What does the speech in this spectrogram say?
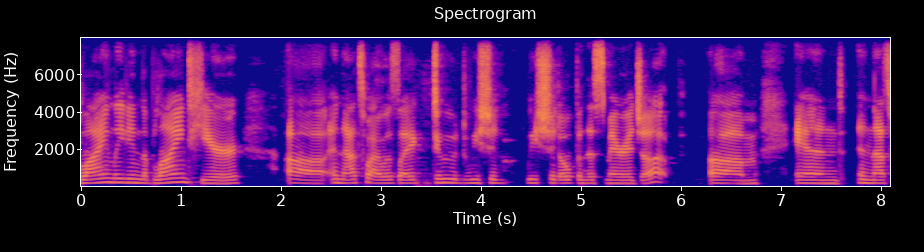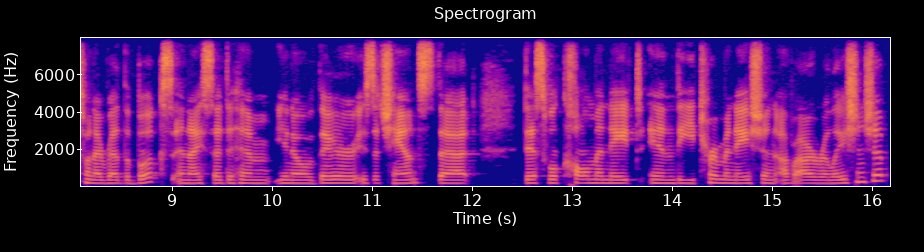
blind leading the blind here. Uh, and that's why i was like dude we should we should open this marriage up. Um, and and that's when i read the books and i said to him you know there is a chance that this will culminate in the termination of our relationship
